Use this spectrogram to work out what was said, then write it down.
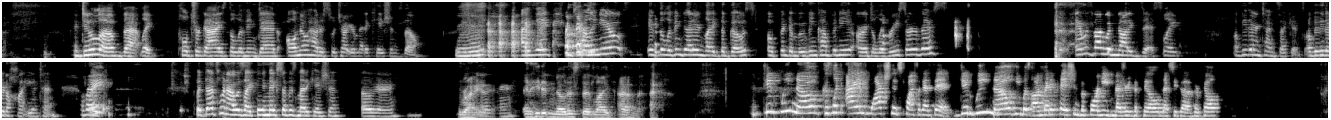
I do love that, like Poltergeist, The Living Dead, all know how to switch out your medications, though. Mhm. I think I'm telling you, if The Living Dead and like The Ghost opened a moving company or a delivery service, Amazon would not exist. Like, I'll be there in 10 seconds. I'll be there to haunt you in 10. Right? But that's when I was like, they mixed up his medication. Okay. right Okay. and he didn't notice that like i don't know Did we know? Because like I watched this twice, like I said. Did we know he was on medication before he measured the pill next to the other pill?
